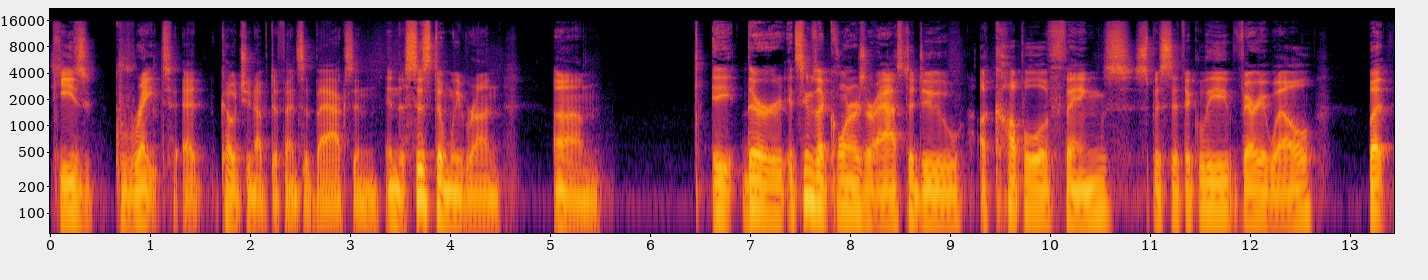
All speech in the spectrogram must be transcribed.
he's great at coaching up defensive backs and in the system we run. Um, it, there it seems like corners are asked to do a couple of things specifically very well, but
